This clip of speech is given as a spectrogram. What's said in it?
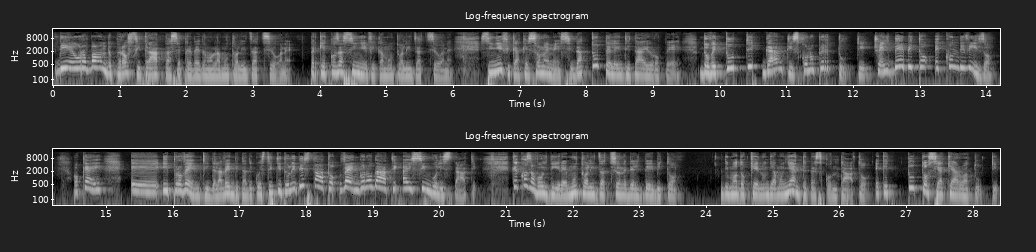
Di Eurobond però si tratta se prevedono la mutualizzazione. Perché cosa significa mutualizzazione? Significa che sono emessi da tutte le entità europee, dove tutti garantiscono per tutti, cioè il debito è condiviso ok? E i proventi della vendita di questi titoli di Stato vengono dati ai singoli Stati. Che cosa vuol dire mutualizzazione del debito? Di modo che non diamo niente per scontato e che tutto sia chiaro a tutti.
